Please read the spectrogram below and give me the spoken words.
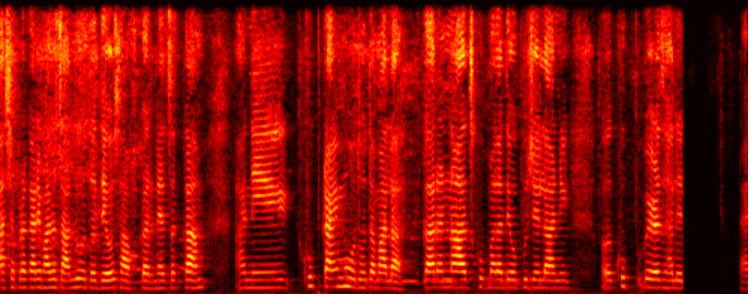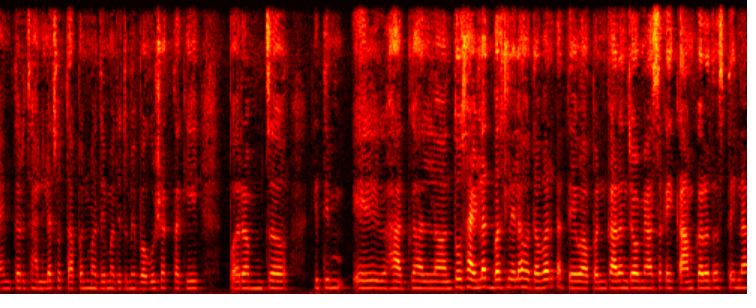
अशा प्रकारे माझं चालू होतं देव साफ करण्याचं काम. आणि खूप टाईम होत होता मला. कारण आज खूप मला देवपूजेला आणि खूप वेळ झालेला. टाइम तर झालेलाच होता पण मध्ये मध्ये तुम्ही बघू शकता की परमचं किती ए हात घालणं. आणि तो साईडलाच बसलेला होता बरं का तेव्हा पण. कारण जेव्हा मी असं काही काम करत असते ना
